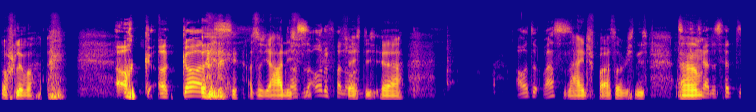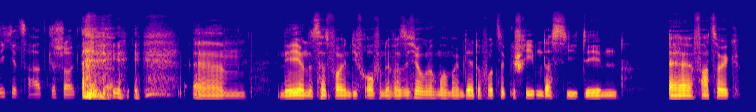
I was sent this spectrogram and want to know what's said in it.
noch schlimmer. Oh, oh Gott. also, ja, Du nicht. hast das Auto verloren. Vielleicht nicht, ja. Auto, was? Nein, Spaß habe ich nicht. Ähm, das hätte mich jetzt hart geschockt. Ähm, nee, und es hat vorhin die Frau von der Versicherung nochmal meinem Dad auf WhatsApp geschrieben, dass sie den äh, Fahrzeugschein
